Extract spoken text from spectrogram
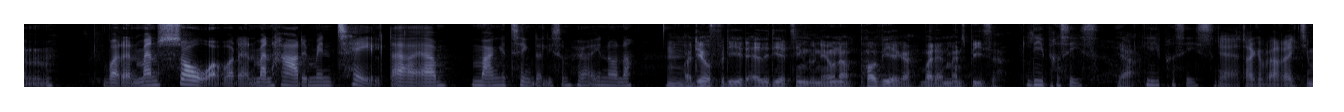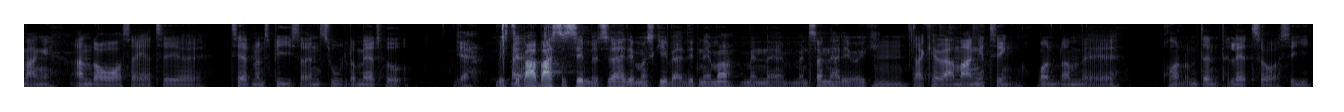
um, hvordan man sover, hvordan man har det mentalt. Der er mange ting, der ligesom hører ind under. Mm. Og det er jo fordi, at alle de her ting, du nævner, påvirker, hvordan man spiser. Lige præcis. Ja. Lige præcis. Ja, der kan være rigtig mange andre årsager til, øh, til at man spiser en sult og mæthed. Ja, hvis det Ja. bare var så simpelt, så havde det måske været lidt nemmere, men, øh, men sådan er det jo ikke. Mm, der kan være mange ting rundt om, øh, rundt om den palet, så at sige.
